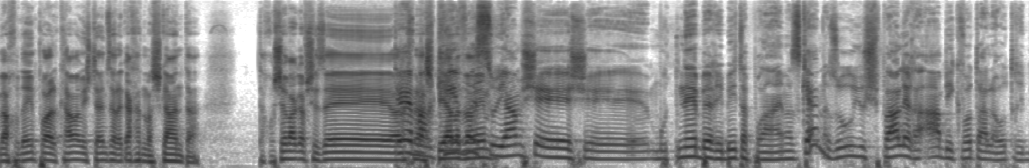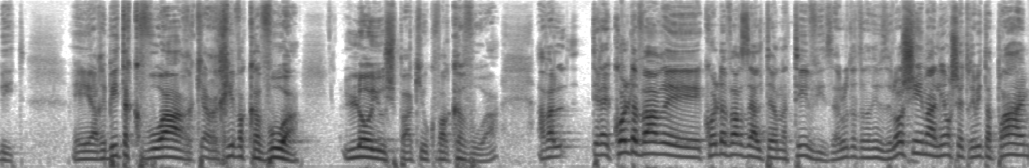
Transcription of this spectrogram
ואנחנו מדברים פה על כמה משתלם זה לקחת משכנתה. אתה חושב, אגב, שזה הולך להשפיע על הדברים? תראה, מרכיב מסוים ש... שמותנה בריבית הפריים, אז כן, אז הוא יושפע לרעה בעקבות העלאות ריבית. אה, הריבית הקבועה, הרכיב הקבוע, לא יושפע כי הוא כבר קבוע. אבל תראה, כל דבר, אה, כל דבר זה אלטרנטיבי, זה עלות אלטרנטיבית. זה לא שאם מעלים עכשיו את ריבית הפריים,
